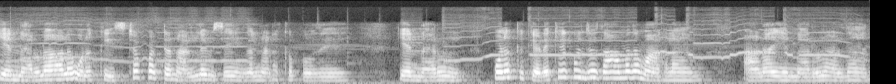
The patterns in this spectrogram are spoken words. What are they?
என் அருளால் உனக்கு இஷ்டப்பட்ட நல்ல விஷயங்கள் நடக்க போகுது. என் அருள் உனக்கு கிடைக்க கொஞ்சம் தாமதமாகலாம். ஆனால் என் அருளால் தான்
